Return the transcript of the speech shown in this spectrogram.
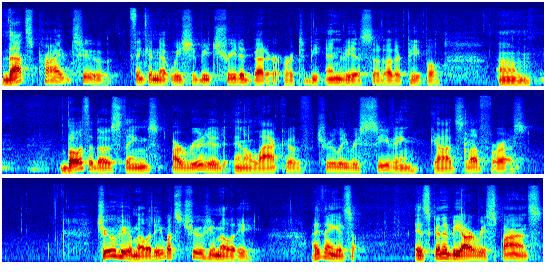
that's pride too, thinking that we should be treated better or to be envious of other people. Um, both of those things are rooted in a lack of truly receiving God's love for us. True humility, what's true humility? I think it's, it's going to be our response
